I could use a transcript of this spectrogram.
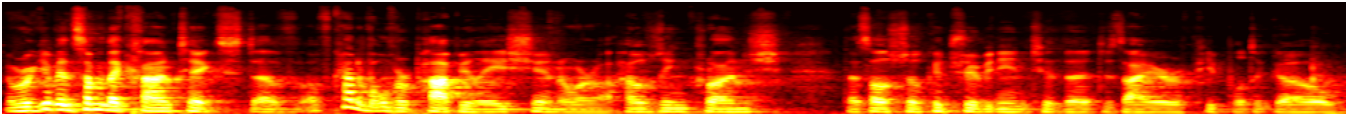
and we're given some of the context of, of kind of overpopulation or a housing crunch that's also contributing to the desire of people to go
